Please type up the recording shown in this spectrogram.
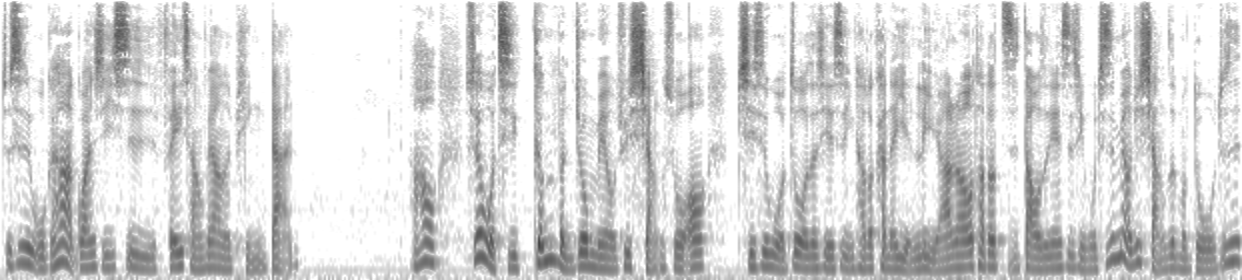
就是我跟他的关系是非常非常的平淡，然后所以我其实根本就没有去想说哦，其实我做这些事情他都看在眼里啊，然后他都知道这件事情，我其实没有去想这么多，就是。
